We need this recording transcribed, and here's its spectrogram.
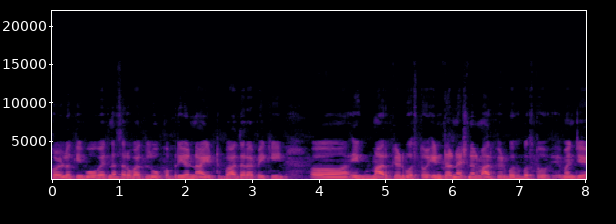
कळलं की गोव्यातनं सर्वात लोकप्रिय नाईट बाजारापैकी एक मार्केट बसतो. इंटरनॅशनल मार्केट बस बसतो. म्हणजे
